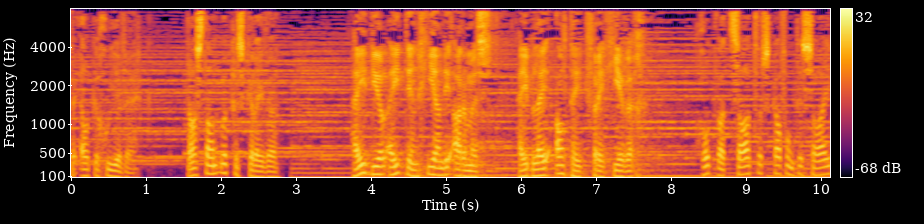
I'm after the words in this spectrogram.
vir elke goeie werk. Daar staan ook geskrywe: Hy deel uit en gee aan die armes. Hy bly altyd vrygewig. God wat saad verskaf om te saai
